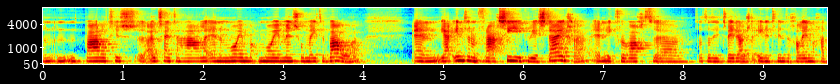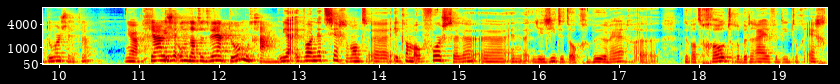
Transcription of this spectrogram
een, een, pareltjes uit zijn te halen en een mooie, mooie mensen om mee te bouwen. En ja, interimvraag zie ik weer stijgen. En ik verwacht eh, dat het in 2021 alleen maar gaat doorzetten. Ja. Juist Is het- omdat het werk door moet gaan. Ja, ik wou net zeggen, want eh, ik kan me ook voorstellen, eh, en je ziet het ook gebeuren, hè, eh, de wat grotere bedrijven die toch echt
